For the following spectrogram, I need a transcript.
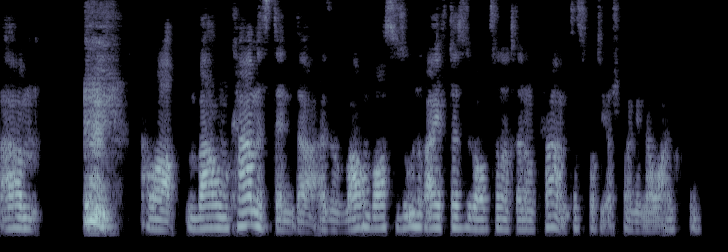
Ähm, aber warum kam es denn da? Also warum warst du so unreif, dass es überhaupt zu einer Trennung kam? Das wollte ich erstmal genauer angucken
